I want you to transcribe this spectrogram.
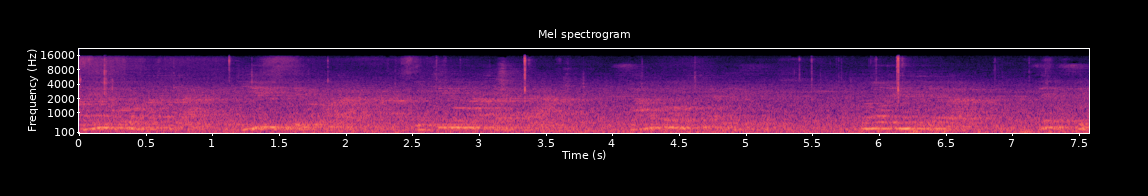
自由席はから3です。この電車は全席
